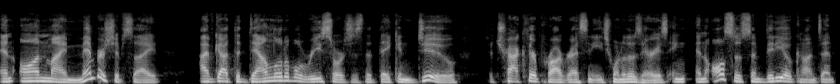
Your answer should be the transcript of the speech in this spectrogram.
And on my membership site, I've got the downloadable resources that they can do to track their progress in each one of those areas and, and also some video content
